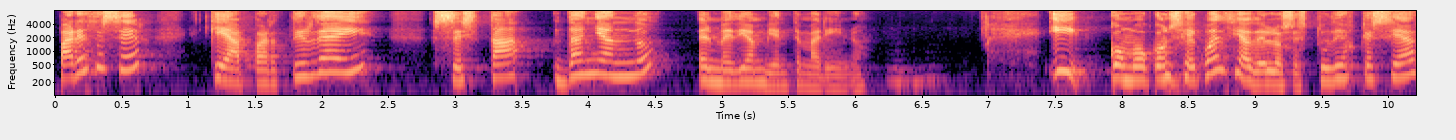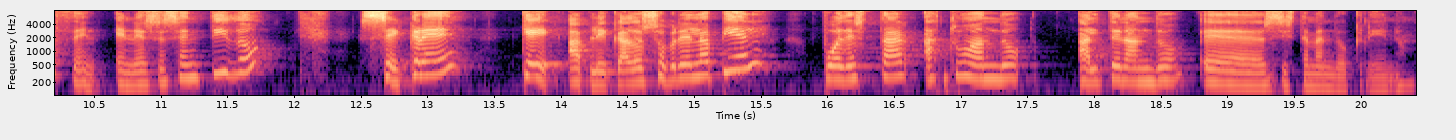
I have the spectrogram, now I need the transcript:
parece ser que a partir de ahí se está dañando el medio ambiente marino. Y como consecuencia de los estudios que se hacen en ese sentido, se cree que aplicado sobre la piel puede estar actuando, alterando el sistema endocrino.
